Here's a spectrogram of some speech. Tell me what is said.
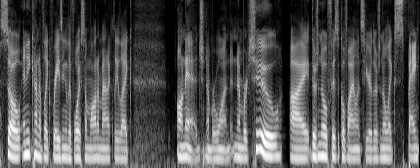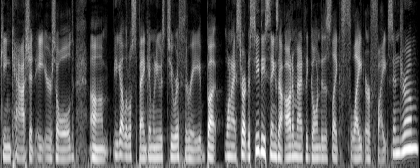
So any kind of like raising of the voice, I'm automatically like, on edge number one. Number two i there's no physical violence here. There's no like spanking Kash at eight years old. Um, he got a little spanking when he was two or three but when i start to see these things i automatically go into this like flight or fight syndrome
